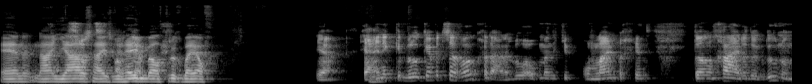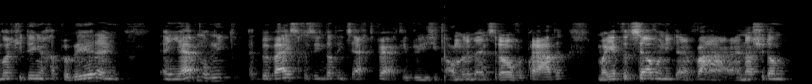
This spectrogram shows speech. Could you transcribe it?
En na een jaar is hij weer helemaal terug bij af. Ja, ja en ik, bedoel, ik heb het zelf ook gedaan. Ik bedoel, op het moment dat je online begint, dan ga je dat ook doen, omdat je dingen gaat proberen. En, en je hebt nog niet het bewijs gezien dat iets echt werkt. Ik bedoel, je ziet andere mensen erover praten, maar je hebt het zelf nog niet ervaren. En als je dan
